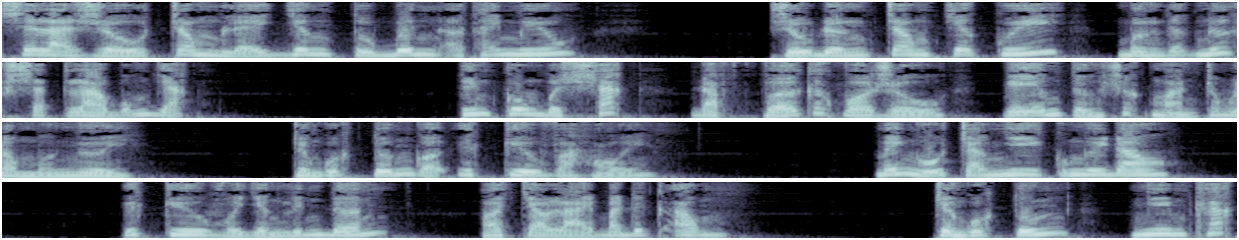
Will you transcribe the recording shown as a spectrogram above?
sẽ là rượu trong lễ dân tù binh ở Thái Miếu. Rượu đựng trong chén quý, mừng đất nước sạch lào bóng giặc. Tiếng côn bịch sắt đập vỡ các vò rượu, gây ấn tượng sức mạnh trong lòng mọi người. Trần Quốc Tuấn gọi Uyết Kiêu và hỏi, Mấy ngũ trạo nhi của ngươi đâu? Uyết Kiêu và dẫn lính đến, họ chào lại ba đức ông. Trần Quốc Tuấn nghiêm khắc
